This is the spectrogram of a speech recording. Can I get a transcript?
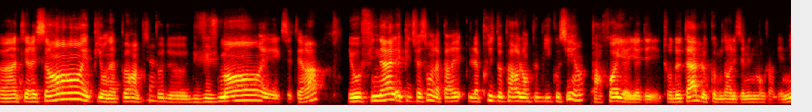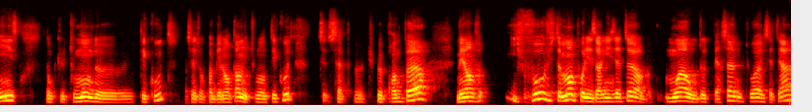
euh, intéressant, et puis on a peur un petit peu du jugement, et, etc. Et au final, et puis de toute façon, la, la prise de parole en public aussi. Hein. Parfois, il y, a des tours de table, comme dans les événements que j'organise. Donc tout le monde euh, t'écoute. Ça dure pas bien longtemps, mais tout le monde t'écoute. Ça, tu peux prendre peur. Mais en, il faut justement pour les organisateurs, moi ou d'autres personnes, toi, etc.,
